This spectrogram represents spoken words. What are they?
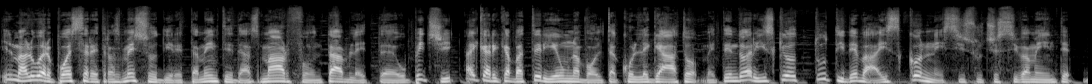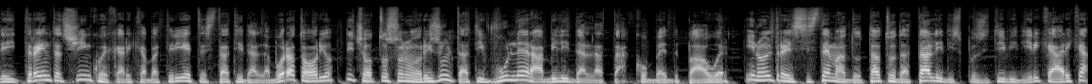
Il malware può essere trasmesso direttamente da smartphone, tablet o PC al caricabatterie una volta collegato, mettendo a rischio tutti i device connessi successivamente. Dei 35 caricabatterie testati dal laboratorio, 18 sono risultati vulnerabili dall'attacco Bad Power. Inoltre il sistema adottato da tali dispositivi di ricarica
